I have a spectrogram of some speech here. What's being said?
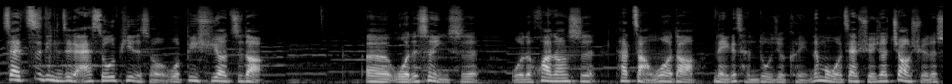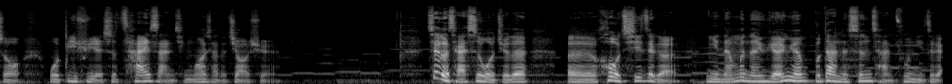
在制定这个 SOP 的时候，我必须要知道，呃，我的摄影师。我的化妆师他掌握到哪个程度就可以。那么我在学校教学的时候，我必须也是拆散情况下的教学。这个才是我觉得，呃，后期这个你能不能源源不断的生产出你这个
